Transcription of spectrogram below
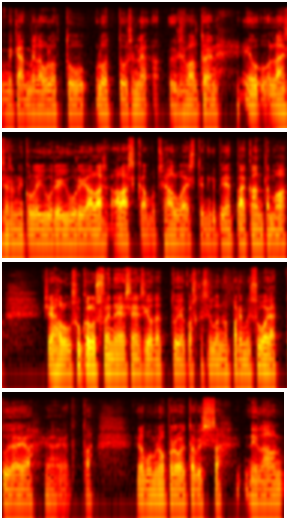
mikä millä ulottuu, ulottuu sinne Yhdysvaltojen lainsäädännölle juuri ja juuri alas, Alaskaan, mutta se haluaa sitten tietenkin pidempää kantamaa. Se haluaa sukellusveneeseen sijoitettuja, koska silloin ne on paremmin suojattuja ja, ja, ja tota, helpommin operoitavissa. Niillä on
